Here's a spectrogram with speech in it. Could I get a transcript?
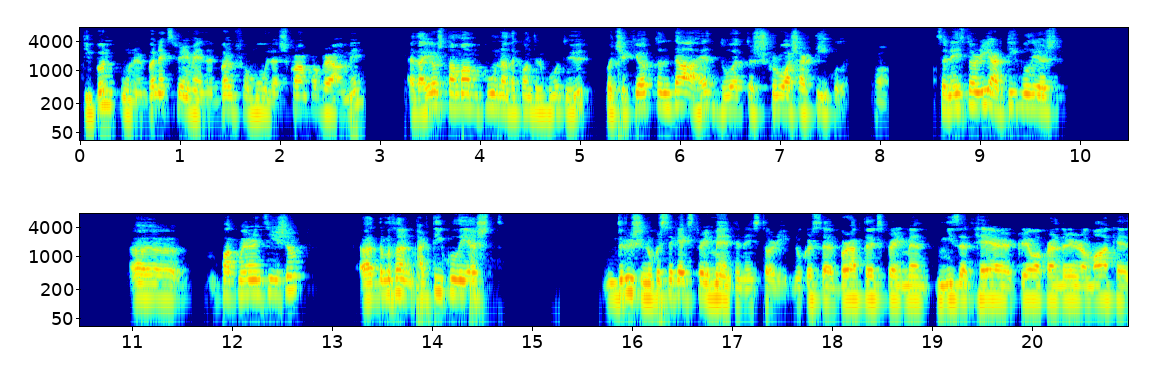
ti bën punën, bën eksperimentet, bën formula, shkruan programin, edhe ajo është tamam puna dhe kontributi yt, po që kjo të ndahet, duhet të shkruash artikullin. Po. Se në histori artikulli është ë uh, pak më i rëndësishëm, uh, domethënë artikulli është Ndryshe, nuk është se ke eksperimente në histori, nuk është se bëra këtë eksperiment 20 herë, krijova perandorinë romake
